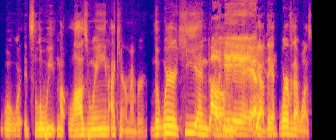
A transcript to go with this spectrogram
well, it's Louis not Wayne. I can't remember the where he and oh um, yeah, yeah yeah yeah yeah they wherever that was.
